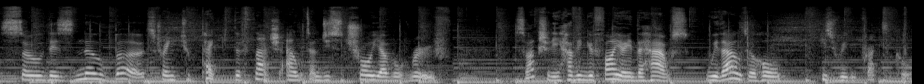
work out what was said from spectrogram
so there's no birds trying to peck the thatch out and destroy our roof. So actually having a fire in the house without a hole is really practical.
